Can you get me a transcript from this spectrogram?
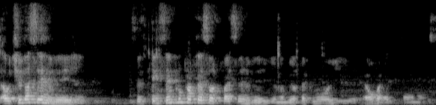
é o tio da cerveja. Você tem sempre um professor que faz cerveja na biotecnologia. É o Wellington, nossa.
